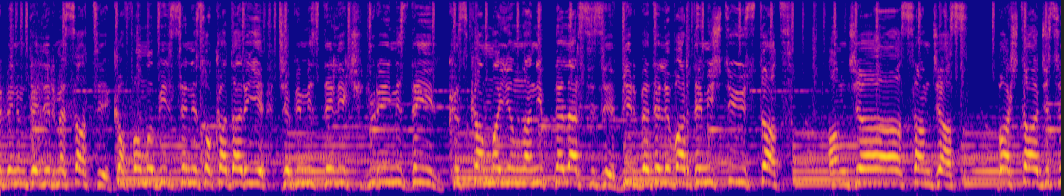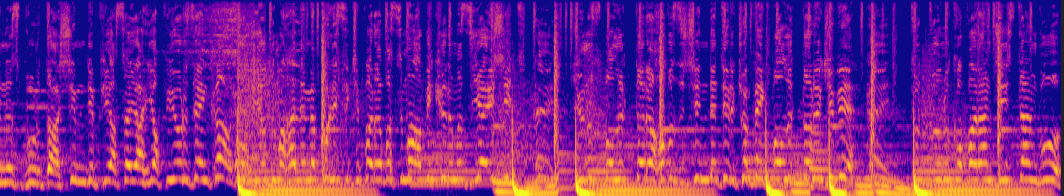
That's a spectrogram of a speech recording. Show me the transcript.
Geldi benim delirme saati Kafamı bilseniz o kadar iyi. Cebimiz delik yüreğimiz değil. Kıskanmayın lan ipneler sizi. Bir bedeli var demişti üstad. Amca samcas Baş tacısınız burada. Şimdi piyasaya yapıyoruz enkaz. Oluyordu mahalleme polis ekip arabası mavi kırmızıya eşit. Hey. Yunus balıkları havuz içindedir. Köpek balıkları gibi. Hey. Tuttuğunu koparan cinsten bu.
